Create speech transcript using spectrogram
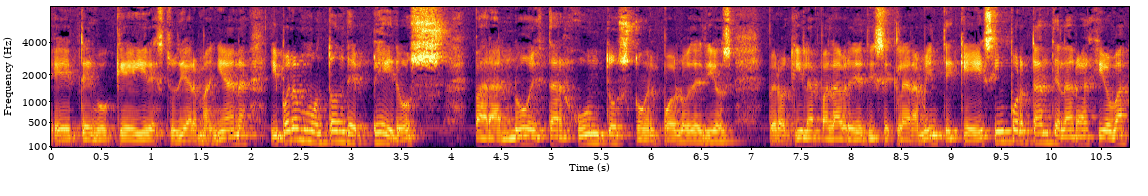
eh, tengo que ir a estudiar mañana, y poner un montón de peros para no estar juntos con el pueblo de Dios. Pero aquí la palabra de Dios dice claramente que es importante alabar a Jehová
